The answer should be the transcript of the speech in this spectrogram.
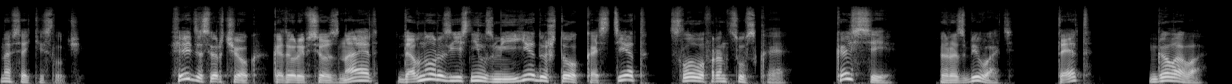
на всякий случай. Федя Сверчок, который все знает, давно разъяснил змеиеду, что кастет — слово французское. Касси — разбивать. Тет — голова.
